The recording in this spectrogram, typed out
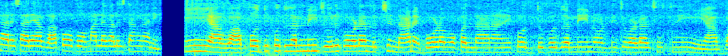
సరే సరే అవ్వ పో పో మళ్ళా కలుస్తాం గాని. ఈ అవ్వ పొద్దు పొద్దుగల నీ పోవడానికి వచ్చిందానే? బోడ ముఖం దానని పొద్దు పొద్దుగల నీ నోటి నుంచి పడాల్సి వస్తుంది. అవ్వ.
